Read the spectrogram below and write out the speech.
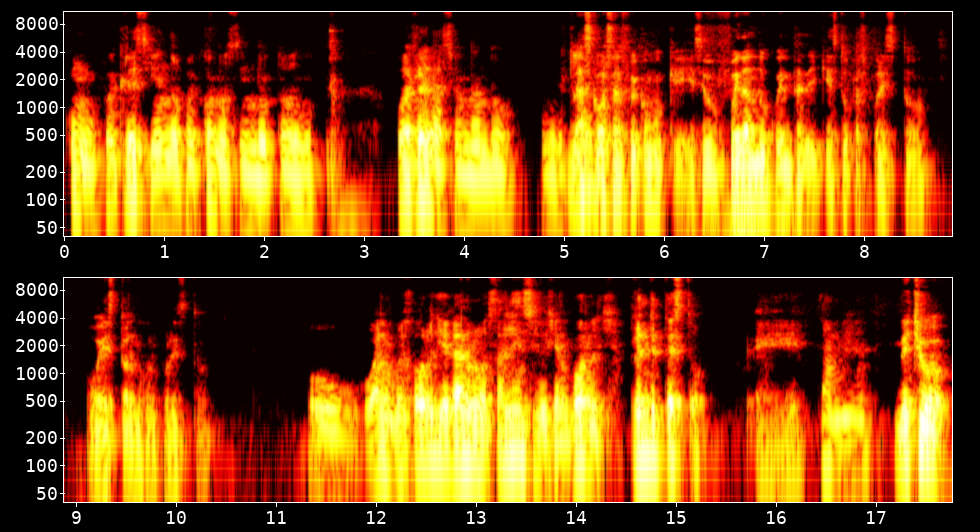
Como fue creciendo, fue conociendo todo, fue relacionando Las "Ah, cosas fue como que se fue dando cuenta de que esto pasa por esto. O esto a lo mejor por esto. O, o a lo mejor llegaron los aliens y le dijeron, órale, préndete esto. Eh, También. de hecho,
